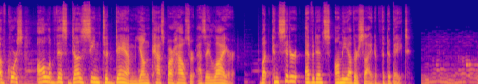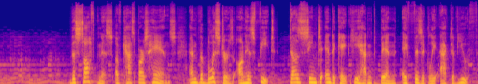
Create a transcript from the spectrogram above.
Of course, all of this does seem to damn young Kaspar Hauser as a liar, but consider evidence on the other side of the debate. The softness of Kaspar's hands and the blisters on his feet does seem to indicate he hadn't been a physically active youth.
